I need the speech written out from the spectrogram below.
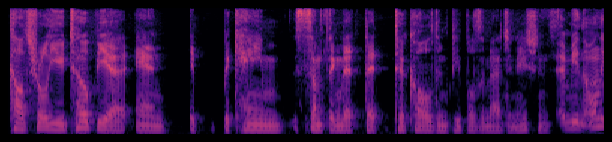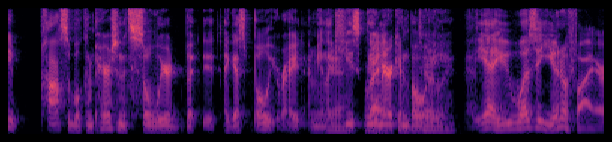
cultural utopia and became something that that took hold in people's imaginations. I mean, the only possible comparison, it's so weird, but it, I guess Bowie, right? I mean, like Yeah. he's the Right. American Bowie. Totally. Yeah, he was a unifier.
